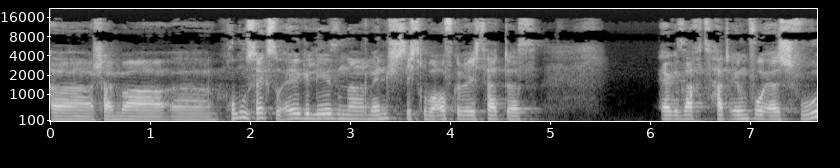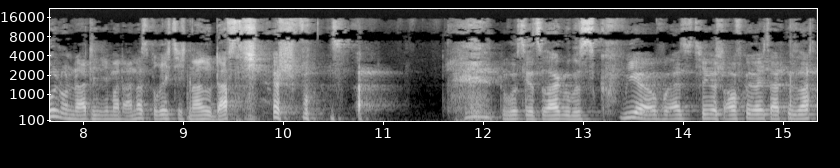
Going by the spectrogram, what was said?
äh, scheinbar äh, homosexuell gelesener Mensch sich darüber aufgeregt hat, dass er gesagt hat, irgendwo er ist schwul und da hat ihn jemand anders berichtigt, nein, du darfst nicht mehr schwul sein. Du musst jetzt sagen, du bist queer, obwohl er sich tierisch aufgeregt hat, gesagt,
